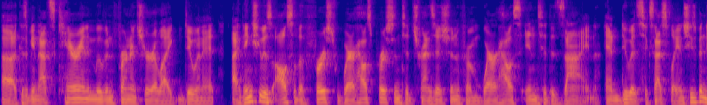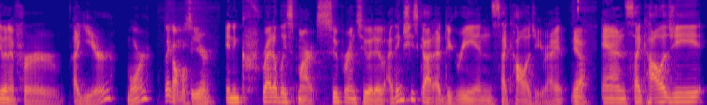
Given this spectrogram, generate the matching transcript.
Because uh, I mean, that's carrying and moving furniture, like doing it. I think she was also the first warehouse person to transition from warehouse into design and do it successfully. And she's been doing it for a year more. I think almost a year. Incredibly smart, super intuitive. I think she's got a degree in psychology, right? Yeah. And psychology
